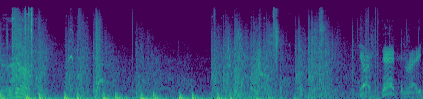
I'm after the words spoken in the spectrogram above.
There we go. You're dead, Drake.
